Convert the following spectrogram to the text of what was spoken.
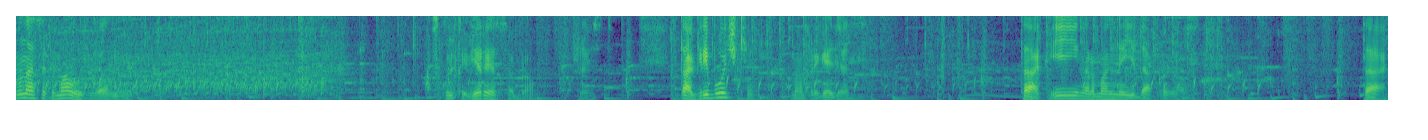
Ну, нас это мало уже волнует. Сколько веры я собрал? Жесть. Так, грибочки нам пригодятся. Так, и нормальная еда, пожалуйста. Так.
